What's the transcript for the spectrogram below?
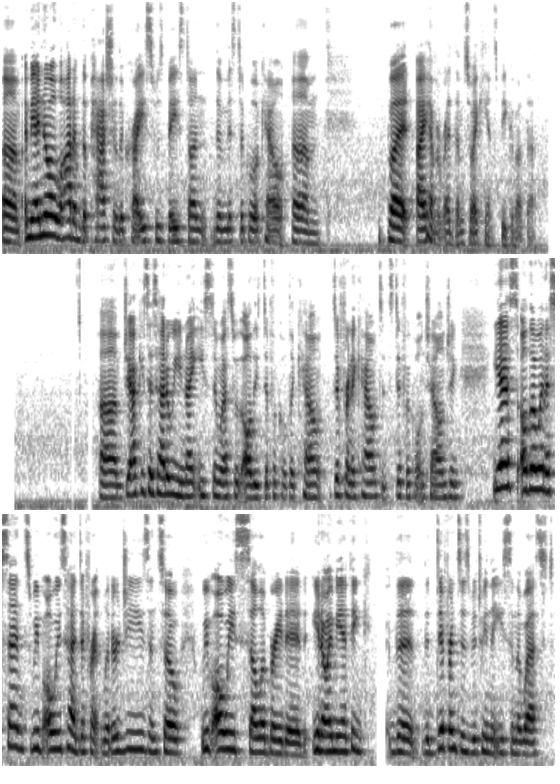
Um, I mean, I know a lot of the Passion of the Christ was based on the mystical account, um, but I haven't read them, so I can't speak about that. Um, Jackie says, "How do we unite East and West with all these difficult account, different accounts? It's difficult and challenging." Yes, although in a sense we've always had different liturgies, and so we've always celebrated. You know, I mean, I think the the differences between the East and the West,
